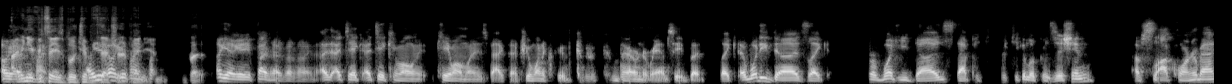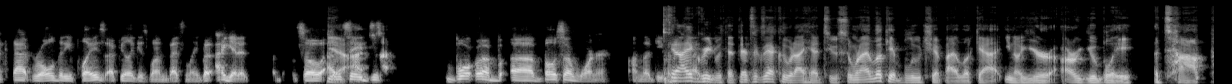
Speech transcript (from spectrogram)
Oh, yeah, I mean, you could say he's blue chip. Oh, that's okay, your fine, opinion, but okay, okay, fine, fine, fine, fine. I, I take I take K'Waun K'Waun Williams back. Then, if you want to c- compare him to Ramsey, but like what he does, like for what he does, that particular position of slot cornerback, that role that he plays, I feel like is one of the best in the league. But I get it. So I would say I, just Bo, uh, uh, Bosa Warner on the defense. Yeah, I agreed with it. That's exactly what I had too. So when I look at blue chip, I look at you know you're arguably a top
